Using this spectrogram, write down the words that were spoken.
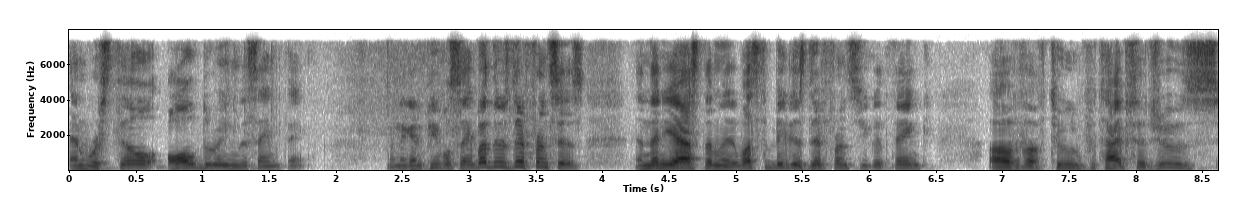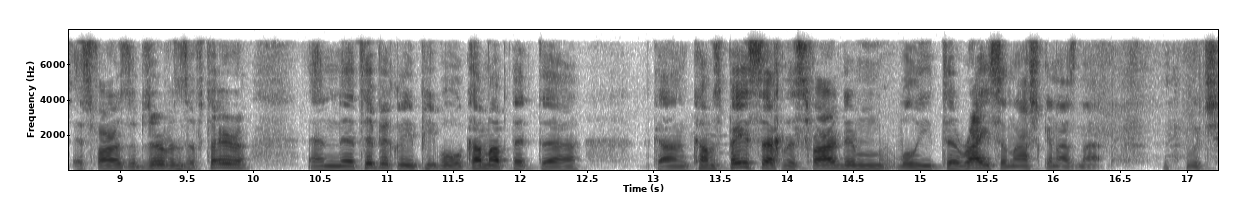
and we're still all doing the same thing. And again, people say, but there's differences. And then you ask them, what's the biggest difference you could think of, of two types of Jews as far as observance of Torah? And uh, typically people will come up that uh, comes Pesach, the Sfardim will eat uh, rice and Ashkenaz not, which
